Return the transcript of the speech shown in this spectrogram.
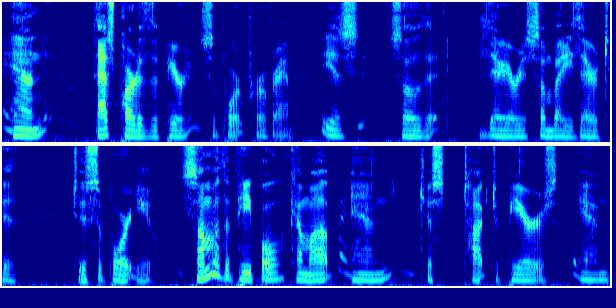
and that's part of the peer support program is so that there is somebody there to to support you. Some of the people come up and just talk to peers, and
